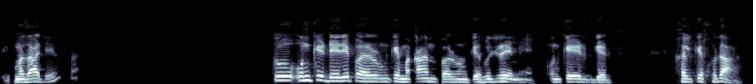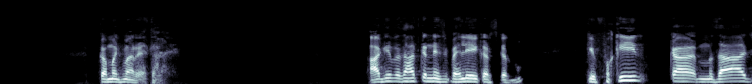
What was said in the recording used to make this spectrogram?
ایک مزاج ہے۔ تو ان کے ڈیرے پر، ان کے مقام پر، ان کے حجرے میں، ان کے ارد گرد خلق خدا کا مجمع رہتا ہے۔ آگے وضاحت کرنے سے پہلے ایک عرض کر دوں کہ فقیر کا مزاج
